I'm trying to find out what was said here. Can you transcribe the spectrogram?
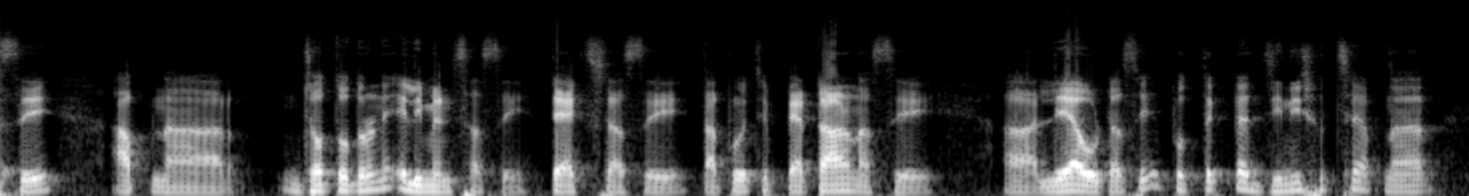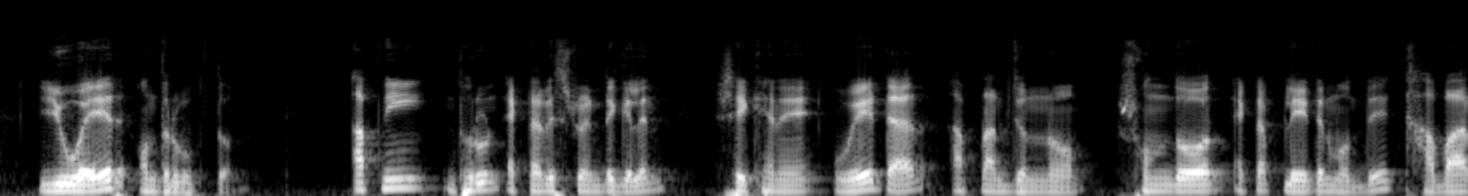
আছে, আপনার যত ধরনের এলিমেন্টস আছে টেক্সট আছে, তারপর হচ্ছে প্যাটার্ন আছে লেআউট আছে, প্রত্যেকটা জিনিস হচ্ছে আপনার ইউআই এর অন্তর্ভুক্ত। আপনি ধরুন একটা রেস্টুরেন্টে গেলেন সেখানে ওয়েটার আপনার জন্য সুন্দর একটা প্লেটের মধ্যে খাবার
